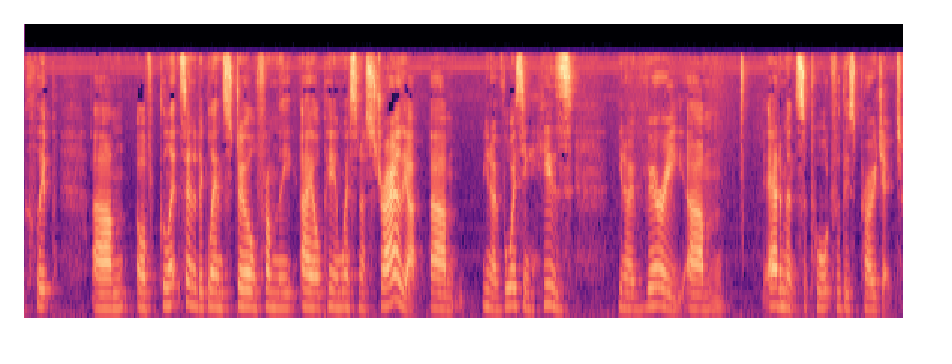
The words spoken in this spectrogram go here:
clip um, of Glenn, Senator Glenn Sterle from the ALP in Western Australia um, you know, voicing his, you know, very um, adamant support for this project.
